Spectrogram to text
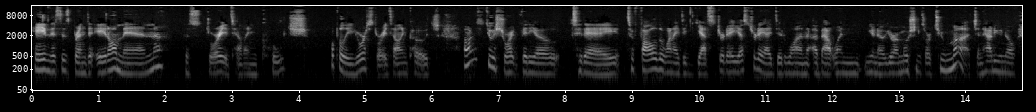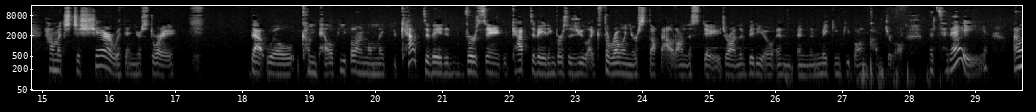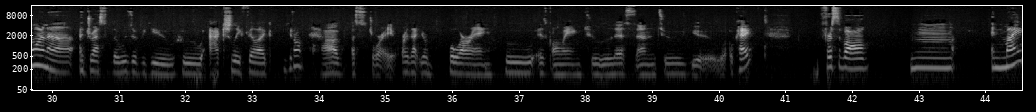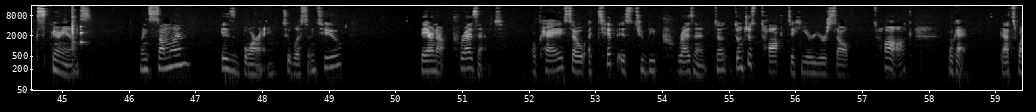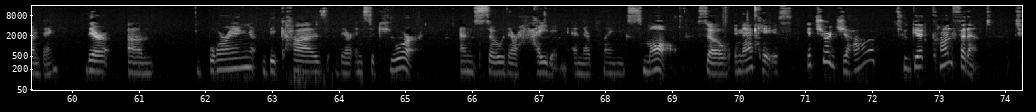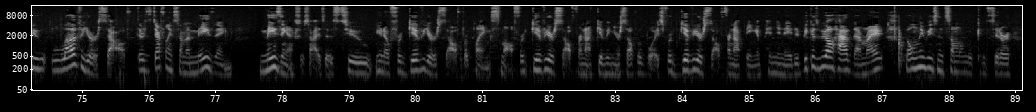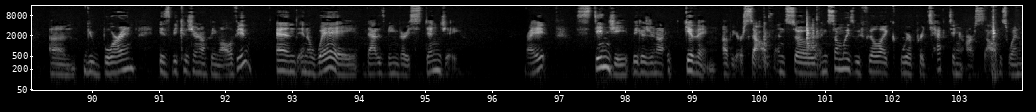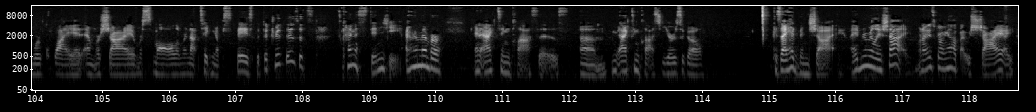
Hey, this is Brenda Adelman, the storytelling coach. Hopefully, your storytelling coach. I wanted to do a short video today to follow the one I did yesterday. Yesterday, I did one about when you know your emotions are too much and how do you know how much to share within your story that will compel people and will make you captivated versus captivating versus you like throwing your stuff out on the stage or on the video and, and, and making people uncomfortable. But today I want to address those of you who actually feel like you don't have a story or that you're boring. Who is going to listen to you? Okay? First of all, mm, in my experience, when someone is boring to listen to, they are not present. Okay? So a tip is to be present. Don't, don't just talk to hear yourself talk. Okay that's one thing. They're um, boring because they're insecure. And so they're hiding and they're playing small. So in that case, it's your job to get confident, to love yourself. There's definitely some amazing amazing exercises to you know forgive yourself for playing small. Forgive yourself for not giving yourself a voice. Forgive yourself for not being opinionated because we all have them right? The only reason someone would consider um, you boring is because you're not being all of you. And in a way that is being very stingy right stingy because you're not giving of yourself. And so, in some ways, we feel like we're protecting ourselves when we're quiet and we're shy and we're small and we're not taking up space. But the truth is, it's, it's kind of stingy. I remember in acting classes, um, acting class years ago, because I had been shy. I had been really shy. When I was growing up, I was shy. I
